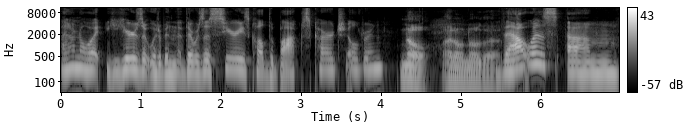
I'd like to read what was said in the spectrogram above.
I don't know what years it would have been. There was a series called The Boxcar Children. No, I don't know that. That was, um,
